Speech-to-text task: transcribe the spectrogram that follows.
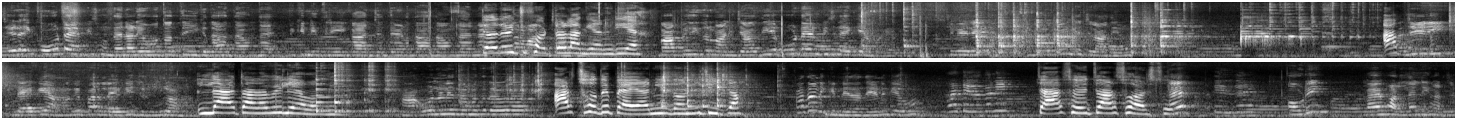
ਜਿਹੜਾ ਇੱਕ ਉਹ ਟਾਈਮ ਪੀਸ ਹੁੰਦਾ ਨਾਲੇ ਉਹ ਤਾਂ ਤਰੀਕ ਦੱਸਦਾ ਹੁੰਦਾ ਹੈ ਵੀ ਕਿੰਨੀ ਤਰੀਕ ਆ, ਅੱਜ ਦਿਨ ਦੱਸਦਾ ਹੁੰਦਾ ਹੈ, ਤੇ ਨਾਲੇ ਉਹਦੇ ਵਿੱਚ ਕੁਰਬਾਨੀ ਫੋਟੋ ਲੱਗ ਜਾਂਦੀ ਹੈ। ਬਾਬੇ ਦੀ ਕੁਰਬਾਨੀ ਚੱਲਦੀ ਹੈ ਉਹ ਟਾਈਮ ਵਿੱਚ ਲੈ ਕੇ ਆਵਾਂਗੇ ਆਪਾਂ। ਸਵੇਰੇ 2 ਘੰਟੇ ਚਲਾ ਦਿਓ। ਆਪ ਅਜੇ ਨਹੀਂ ਲੈ ਕੇ ਆਵਾਂਗੇ ਪਰ ਲੈ ਕੇ ਜ਼ਰੂਰ ਆਵਾਂਗੇ। ਲਾਈਟ ਵਾਲਾ ਵੀ ਲਿਆਵਾਂਗੇ ਹਾਂ ਉਹਨਾਂ ਨੇ ਤਾਂ ਮਤਲਬ 800 ਦੇ ਪੈ ਜਾਣੀਆਂ ਦੋਨੋਂ ਚੀਜ਼ਾਂ। ਪਤਾ ਨਹੀਂ ਕਿੰਨੇ ਦਾ ਦੇਣਗੇ ਉਹ। 400 400 800 ਹੈ? ਪੌੜੀ? ਮੈਂ ਫੜ ਲੈਣੀ ਖੜ ਜਾ।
